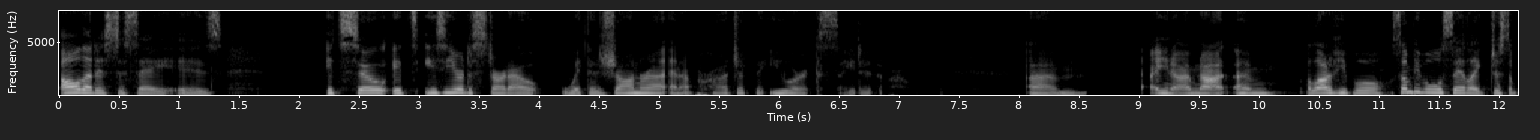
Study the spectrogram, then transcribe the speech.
all that is to say is it's so it's easier to start out with a genre and a project that you are excited about. Um you know i'm not i'm a lot of people some people will say like just a,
